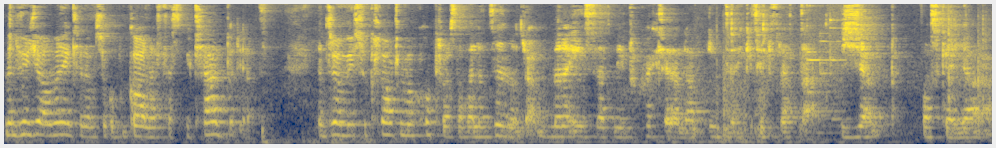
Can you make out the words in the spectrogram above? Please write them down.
Men hur gör man egentligen om man ska gå på galenfest med klädbudget? Jag drömmer ju såklart om en chockrosa Valentino-dröm, men jag inser att min projektledarlön inte räcker till för detta. Hjälp! Vad ska jag göra?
